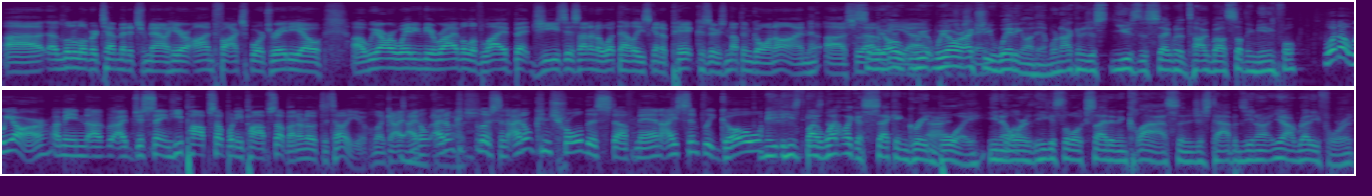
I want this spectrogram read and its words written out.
uh, a little over 10 minutes from now here on Fox Sports Radio. Uh, we are awaiting the arrival of Live Bet Jesus. I don't know what the hell he's going to pick because there's nothing going on. Uh, so So we are be, uh, we, we are actually waiting on him. We're not going to just use this segment to talk about something meaningful. Well, no, we are. I mean, I, I'm just saying he pops up when he pops up. I don't know what to tell you. Like, I, I don't, I don't listen. I don't control this stuff, man. I simply go. I mean, he's, he's what, not like a second grade right. boy, you know, Well- where he gets a little excited in class and it just happens. You know, you're not ready for it.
